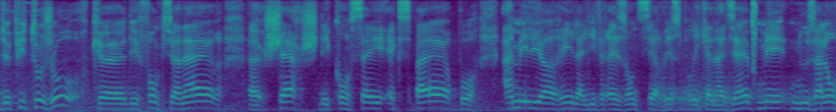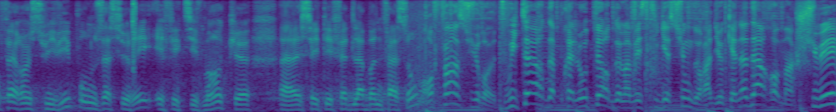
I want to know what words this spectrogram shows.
depuis toujours que des fonctionnaires euh, cherchent des conseils experts pour améliorer la livraison raison de service pour les Canadiens, mais nous allons faire un suivi pour nous assurer effectivement que euh, ça a été fait de la bonne façon. Enfin, sur Twitter, d'après l'auteur de l'investigation de Radio-Canada, Romain Chuet,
